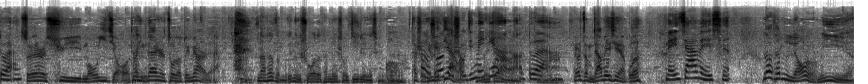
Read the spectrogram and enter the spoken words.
对，所以他是蓄谋已久，他应该是坐到对面的。那他怎么跟你说的？他没手机这个情况吗？他手机没电了，手机没没电了电了，对啊，他说怎么加微信啊？滚！没加微信。那他聊有什么意义啊？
